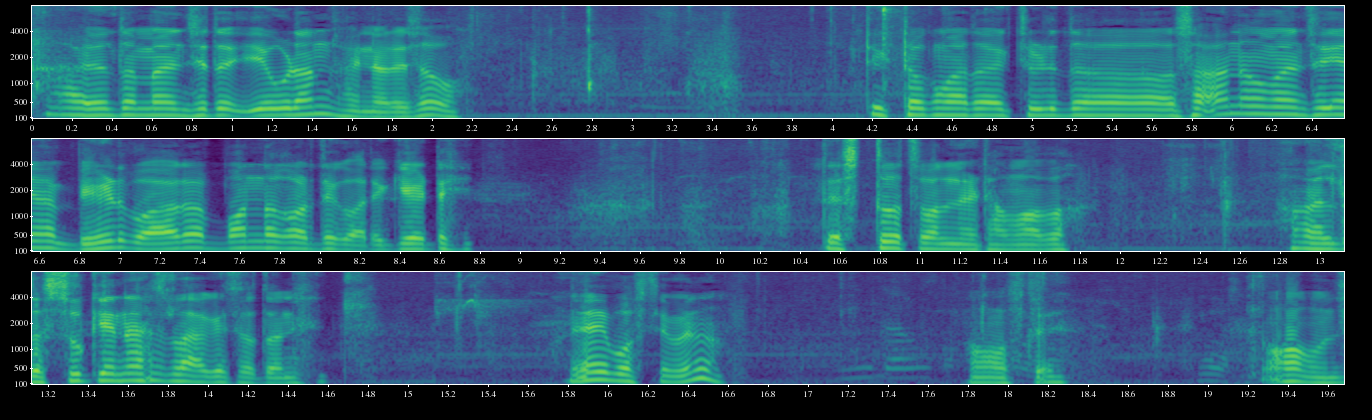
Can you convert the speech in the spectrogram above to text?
अहिले त मान्छे त एउटा पनि छैन रहेछ हौ। टिकटकमा त एकचोटि त सानो मान्छे यहाँ भिड भएर बन्द गरिदिएको अरे गेटै। त्यस्तो चल्ने ठाउँ अब। अहिले त सुके नाच लागेछ त नि। यहीँ बस्थ्यौँ होइन? नमस्ते अँ हुन्छ।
